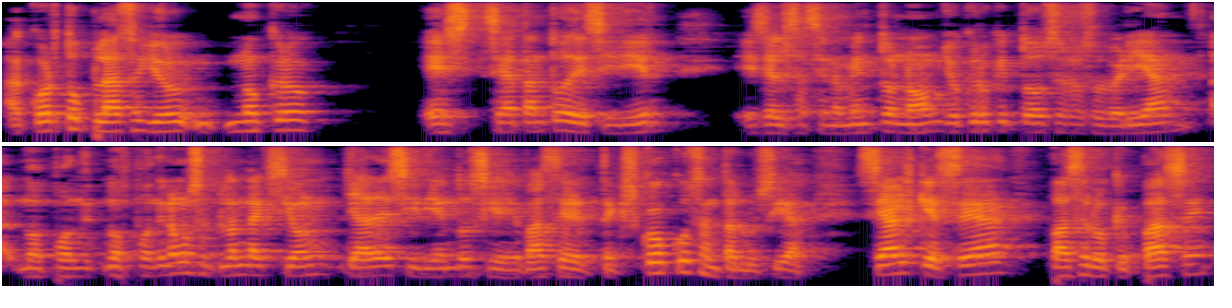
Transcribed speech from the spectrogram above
a corto plazo yo no creo es, sea tanto decidir es el estacionamiento no, yo creo que todo se resolvería, nos, pon- nos pondríamos el plan de acción ya decidiendo si va a ser Texcoco Santa Lucía, sea el que sea, pase lo que pase,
